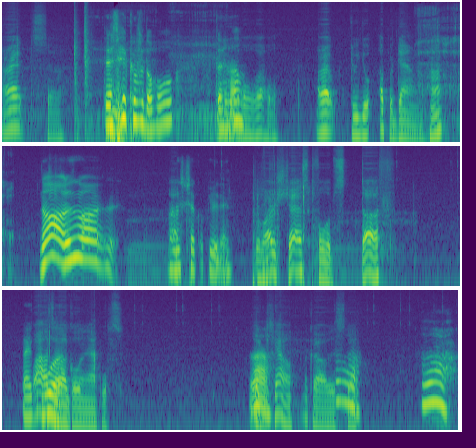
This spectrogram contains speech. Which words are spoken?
Alright, so. Did I say cover the hole? What the hell? hole, what hole? Alright, do we go up or down, huh? No, let's go. Huh. Let's check up here then. The large chest full of stuff. Like Wow, that's a lot of golden apples. Ah, Holy cow, look at all this ah, stuff. ah.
